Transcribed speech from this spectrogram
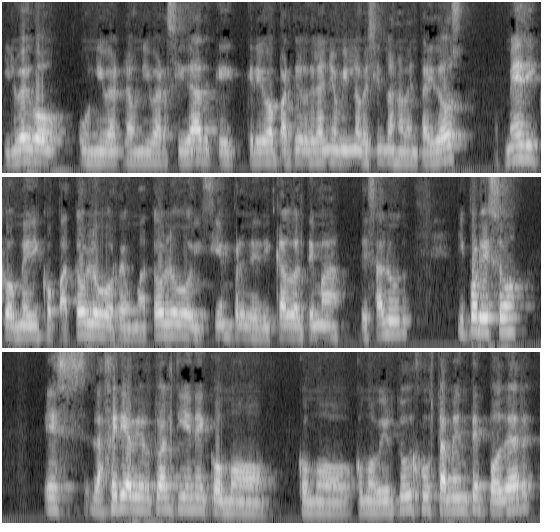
y luego la universidad que creó a partir del año 1992, médico, médico patólogo, reumatólogo y siempre dedicado al tema de salud. Y por eso es, la feria virtual tiene como, como, como virtud justamente poder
